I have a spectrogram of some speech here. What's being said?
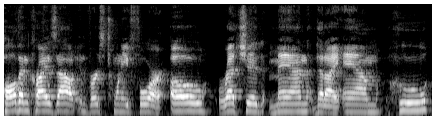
Paul then cries out in verse 24, O wretched man that I am, who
